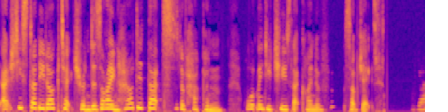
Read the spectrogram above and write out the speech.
actually studied architecture and design. How did that sort of happen? What made you choose that kind of subject? Yeah.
